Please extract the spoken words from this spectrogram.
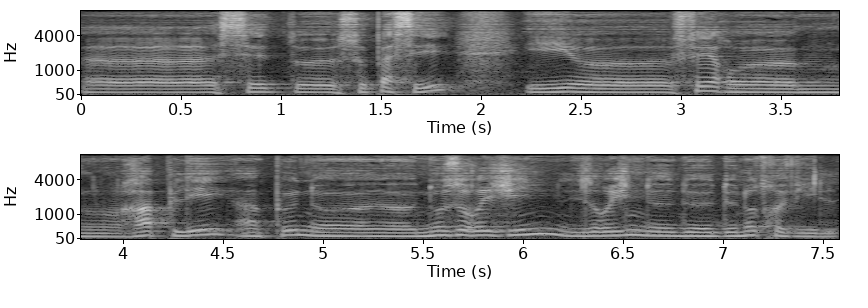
ce passé et faire rappeler un peu nos, origines, les origines de notre ville.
